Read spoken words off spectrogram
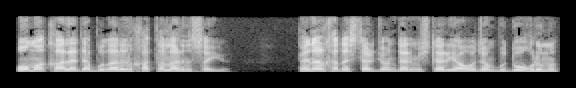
O makalede bunların hatalarını sayıyor. Ben arkadaşlar göndermişler ya hocam bu doğru mu?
